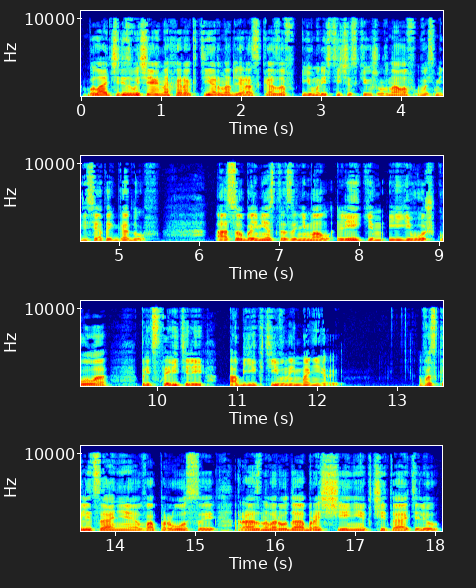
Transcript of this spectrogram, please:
была чрезвычайно характерна для рассказов юмористических журналов 80-х годов. Особое место занимал Лейкин и его школа представителей объективной манеры. Восклицания, вопросы, разного рода обращения к читателю,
